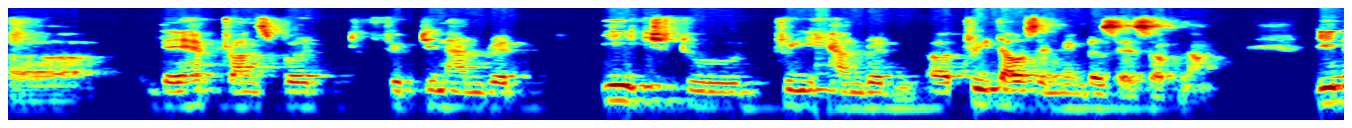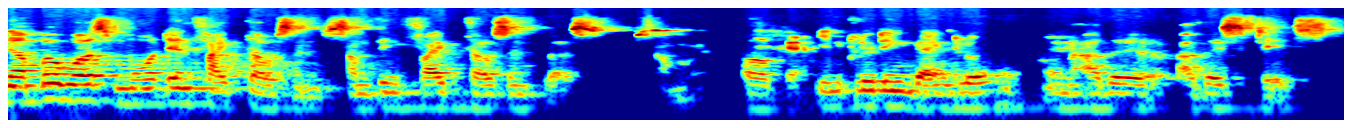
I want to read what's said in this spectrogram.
uh, they have transferred 1,500 each to 300 uh, 3,000 members as of now. The number was more than 5,000, something 5,000 plus somewhere. Okay. Including Bangalore and other other states.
